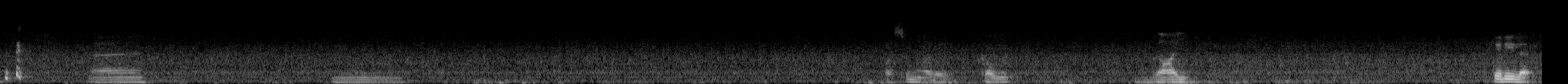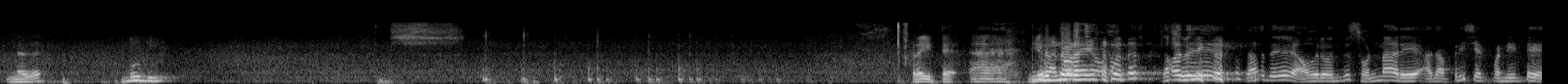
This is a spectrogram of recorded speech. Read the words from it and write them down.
பசுமாடு கவு காய். தெரியல. என்னது? பூபி. ரைட்டு அதாவது அவர் வந்து சொன்னாரு அதை அப்ரிஷியேட் பண்ணிட்டு.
